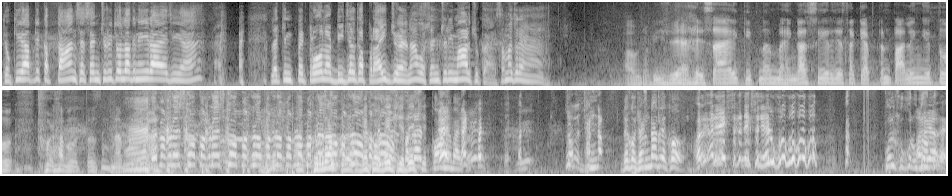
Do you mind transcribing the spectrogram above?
क्योंकि आपके कप्तान से सेंचुरी तो लग नहीं रहा है जी, हैं? लेकिन पेट्रोल और डीजल का प्राइस जो है ना, वो सेंचुरी मार चुका है, समझ रहे हैं? अब रवि जी ऐसा है कितना महँगा शेर जैसा कैप्टन पालेंगे तो थोड़ा बहुत तो सहना पड़ेगा। पकड़ो इसको पकड़ो इसको पकड़ो पकड़ो पकड़ो पकड़ो पकड़ो देखो देखिए देखिए कौन है भाई? चलो झंडा। देखो झंडा देखो। अरे अरे एक सेकंड एक सेकंड रुको रुको रुको अरे अरे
